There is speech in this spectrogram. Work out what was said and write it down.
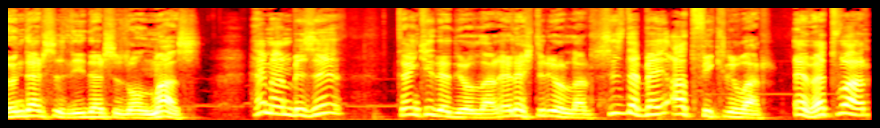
Öndersiz, lidersiz olmaz. Hemen bizi tenkit ediyorlar, eleştiriyorlar. Sizde beyat fikri var. Evet var.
